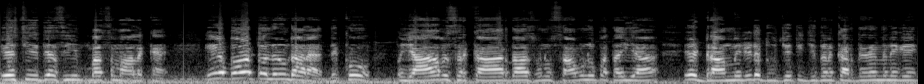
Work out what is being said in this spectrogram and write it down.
ਇਸ ਚੀਜ਼ ਦੇ ਅਸੀਂ ਬਸ ਮਾਲਕ ਹੈ। ਇਹ ਬਹੁਤ ਟੋਲੇ ਨੂੰ ਡਰ ਹੈ। ਦੇਖੋ ਪੰਜਾਬ ਸਰਕਾਰ ਦਾ ਤੁਹਾਨੂੰ ਸਭ ਨੂੰ ਪਤਾ ਹੀ ਆ, ਇਹ ਡਰਾਮੇ ਜਿਹੜੇ ਦੂਜੇ ਤੀਜੇ ਦਿਨ ਕਰਦੇ ਰਹਿੰਦੇ ਨੇਗੇ,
